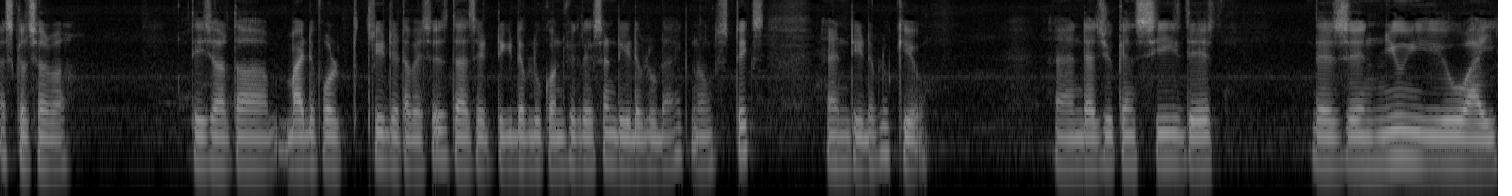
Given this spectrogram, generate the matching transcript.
SQL server. These are the by default three databases. That's it DW configuration DW diagnostics and DWQueue and as you can see there there's a new UI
